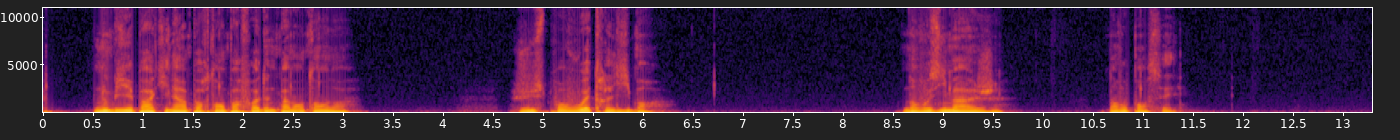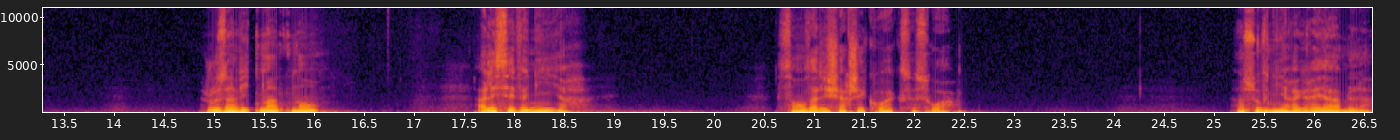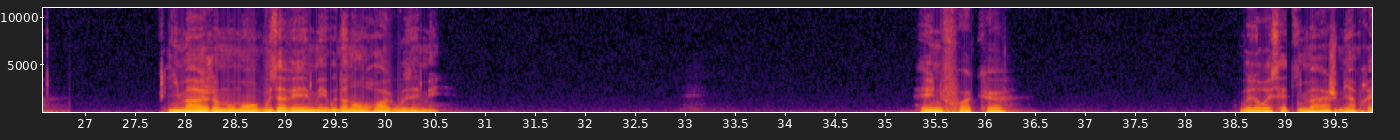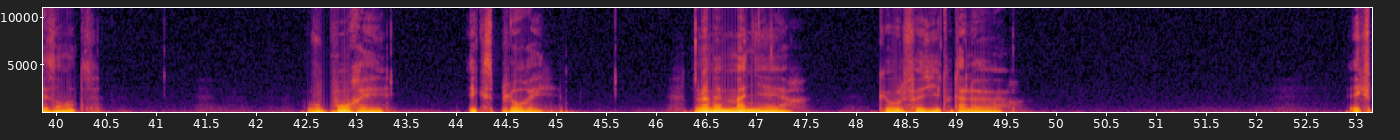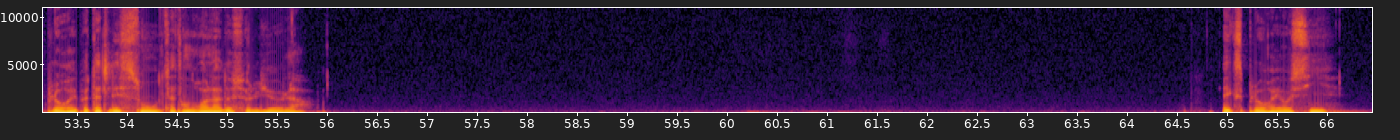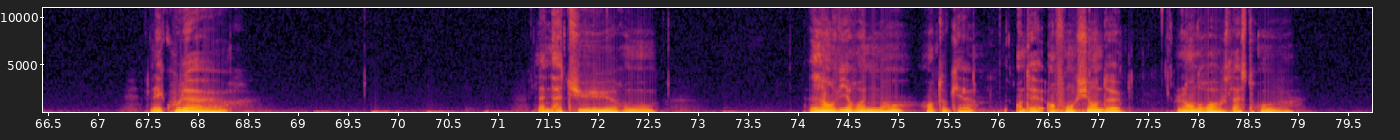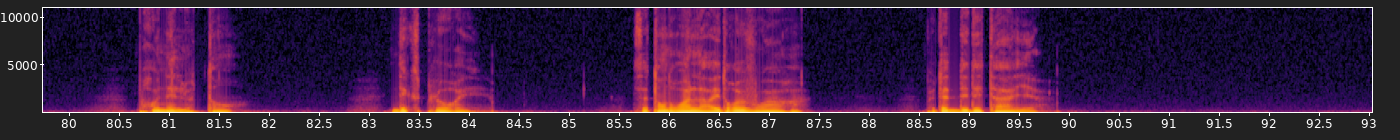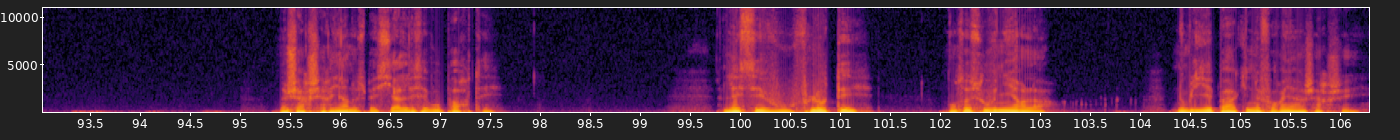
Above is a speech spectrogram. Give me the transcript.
n'oubliez pas qu'il est important parfois de ne pas m'entendre, juste pour vous être libre dans vos images, dans vos pensées. Je vous invite maintenant à laisser venir, sans aller chercher quoi que ce soit, un souvenir agréable, l'image d'un moment que vous avez aimé ou d'un endroit que vous aimez. Et une fois que vous aurez cette image bien présente, vous pourrez explorer de la même manière que vous le faisiez tout à l'heure. Explorer peut-être les sons de cet endroit-là, de ce lieu-là. Explorer aussi les couleurs, la nature ou l'environnement, en tout cas, en, fonction de l'endroit où cela se trouve, prenez le temps d'explorer cet endroit-là et de revoir peut-être des détails. Ne cherchez rien de spécial, laissez-vous porter. Laissez-vous flotter dans ce souvenir-là. N'oubliez pas qu'il ne faut rien chercher.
